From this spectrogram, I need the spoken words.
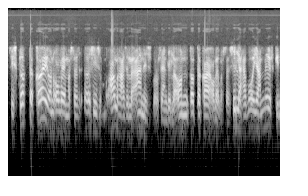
siis totta kai on olemassa, siis alhaisella äänestysprosentilla on totta kai olemassa. Sillähän voidaan myöskin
